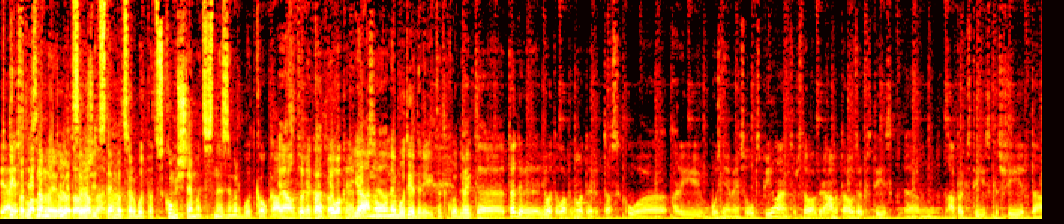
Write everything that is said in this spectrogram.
Jā, Tikpat labi man ir ļoti sarežģīts temats, varbūt pat skumjš temats, es nezinu, varbūt kaut kāds. Jā, un tur nekāda joka kāda- Jā, nebūs, nu jā. nebūtu iedarīgi, tad ko darīt? Bet uh, tad ir ļoti labi noder tas, ko arī uzņēmējs Ulrichs Pīlēns ir savā grāmatā uzrakstījis, um, aprakstījis, ka šī ir tā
